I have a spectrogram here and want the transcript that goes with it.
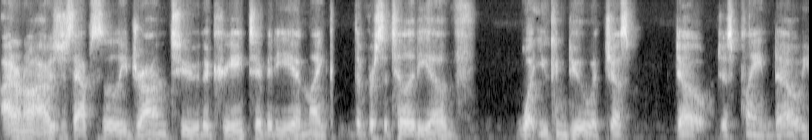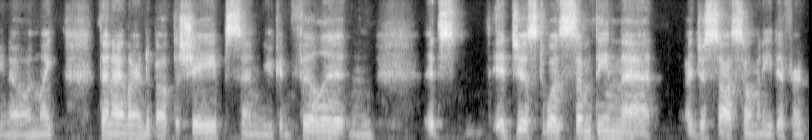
I don't know. I was just absolutely drawn to the creativity and like the versatility of what you can do with just dough, just plain dough, you know. And like then I learned about the shapes, and you can fill it, and it's it just was something that I just saw so many different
